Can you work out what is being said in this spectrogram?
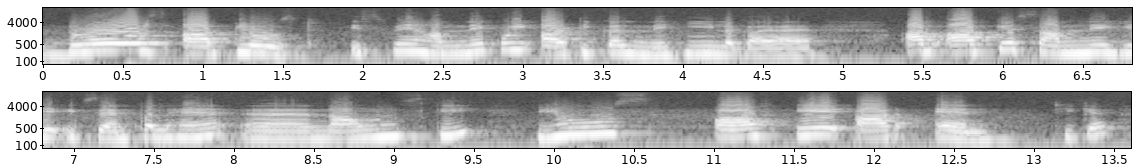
डोर्स आर क्लोज्ड इसमें हमने कोई आर्टिकल नहीं लगाया है। अब आपके सामने ये एग्ज़ाम्पल है नाउन्स की। Use of a or an ठीक है?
